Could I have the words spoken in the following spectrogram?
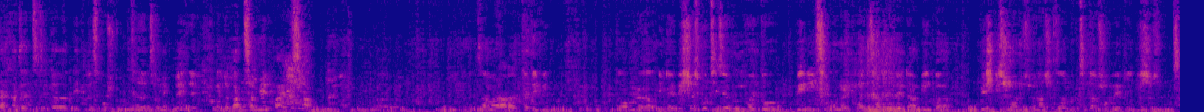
দেখা যাচ্ছে যেটা দেখলে স্পষ্ট বোঝা যাচ্ছে অনেকটাই যে একটা বাচ্চা মেয়ের পায়ের ছাপ। হচ্ছে আমার আরাধ্যা দেবী তো আমরা এটাই বিশ্বাস করছি যে উনি হয়তো বেরিয়েছেন ওনার পায়ের ছাপ এটা আমি বা বেশ কিছু মানুষজন আসা যাওয়া করছে তার সবাই এটাই বিশ্বাস করছি।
